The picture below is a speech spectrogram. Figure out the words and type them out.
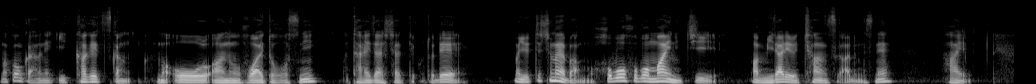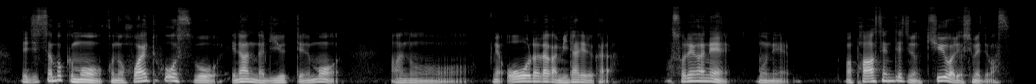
まあ、今回はね、1ヶ月間、まあ、あのホワイトホースに滞在したっていうことで、まあ、言ってしまえば、もうほぼほぼ毎日、まあ、見られるチャンスがあるんですね。はい。で、実は僕もこのホワイトホースを選んだ理由っていうのも、あのー、ね、オーロラが見られるから。それがね、もうね、まあ、パーセンテージの9割を占めてます。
